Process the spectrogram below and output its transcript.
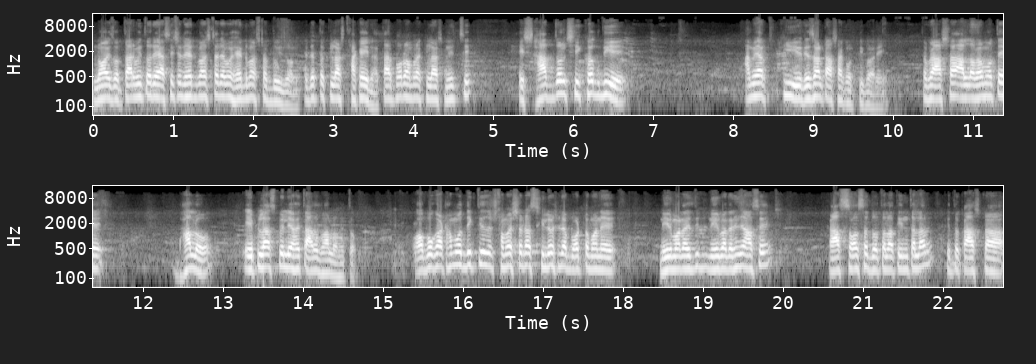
নয়জন তার ভিতরে অ্যাসিস্ট্যান্ট হেডমাস্টার এবং হেডমাস্টার দুইজন। এদের তো ক্লাস থাকেই না। তারপরও আমরা ক্লাস নিচ্ছি। এই সাতজন শিক্ষক দিয়ে আমি আর কি রেজাল্ট আশা করতে পারি। তবে আশা আল্লাহ রহমতে ভালো। এ প্লাস পেলে হয়তো আরও ভালো হতো। অবকাঠামোর দিক থেকে যে সমস্যাটা ছিল, সেটা বর্তমানে নির্মাণাধীন নির্মাণাধীন আছে। কাজ চলছে দোতলা, তিনতলার, কিন্তু কাজটা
